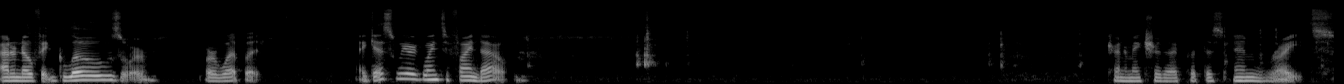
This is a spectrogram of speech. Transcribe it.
I don't know if it glows or or what, but I guess we are going to find out. Trying to make sure that I put this in right.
